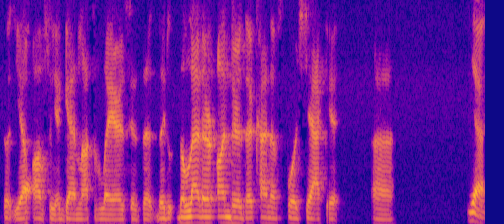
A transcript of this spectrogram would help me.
So yeah, obviously again, lots of layers. Is the the, the leather under the kind of sports jacket. Uh, yeah,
